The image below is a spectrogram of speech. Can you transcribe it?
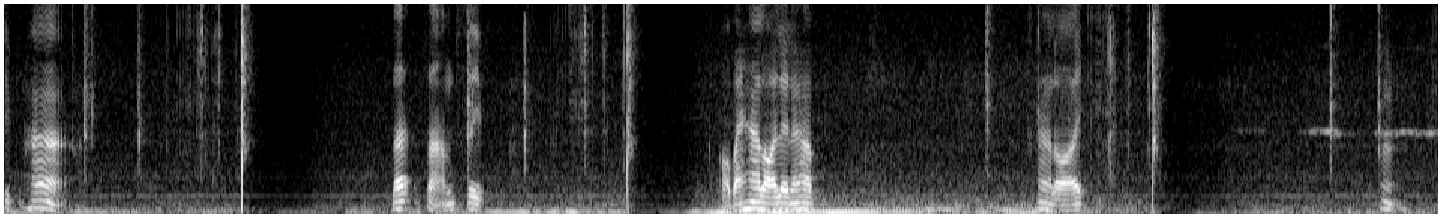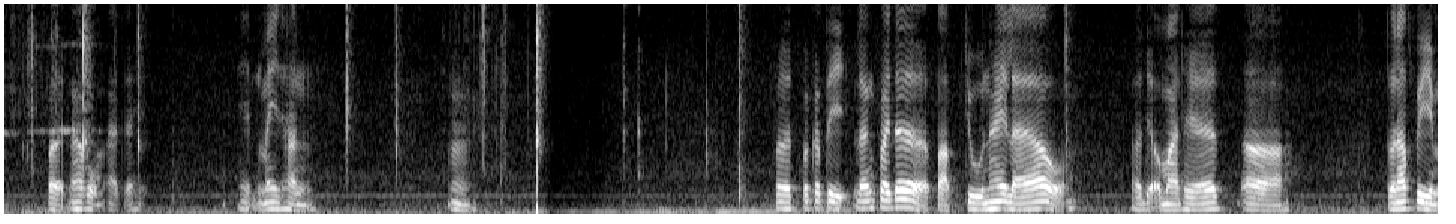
สิบห้าและสามสิบขอไปห้าร้อยเลยนะครับห้าร้อยเปิดนะครับผมอาจจะเห็นเห็นไม่ทัน อืม เปิดปกติ rangefinder ปรับจูนให้แล้วแล้วเดี๋ยวมา test เอ่อตัวนับฟิล์ม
